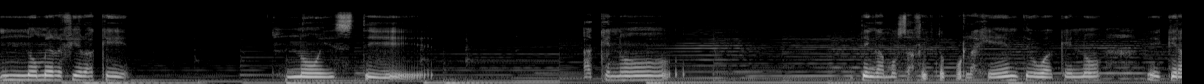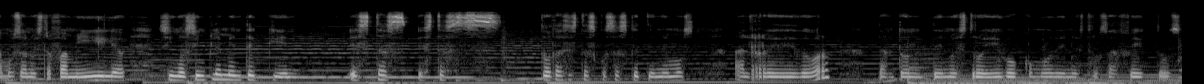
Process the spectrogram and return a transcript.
no me refiero a que no este a que no tengamos afecto por la gente o a que no eh, queramos a nuestra familia, sino simplemente que estas, estas, todas estas cosas que tenemos alrededor, tanto de nuestro ego como de nuestros afectos,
